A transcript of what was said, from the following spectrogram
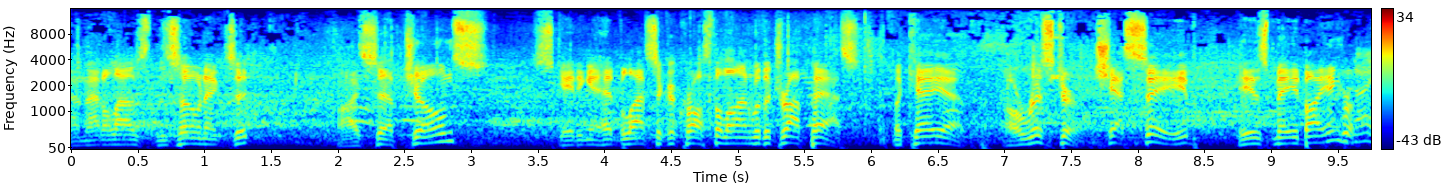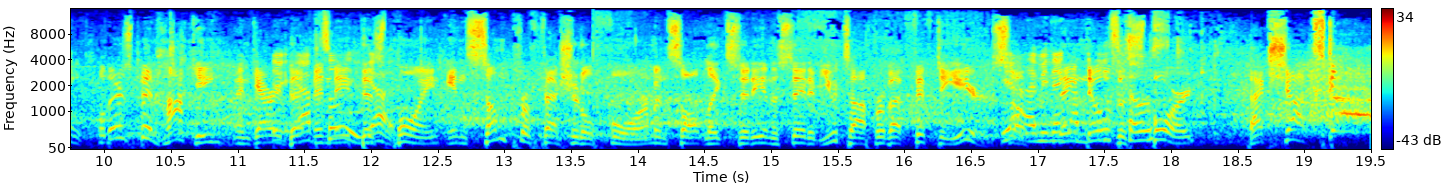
And that allows the zone exit by Seth Jones. Skating ahead, Vlasic across the line with a drop pass. Mikheyev, a wrister, chest save is made by Ingram. Well, there's been hockey, and Gary Yeah, Bettman made this yeah. point in some professional form in Salt Lake City in the state of Utah for about 50 years. Yeah, so I mean, they they know East the sport. That shot scores!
